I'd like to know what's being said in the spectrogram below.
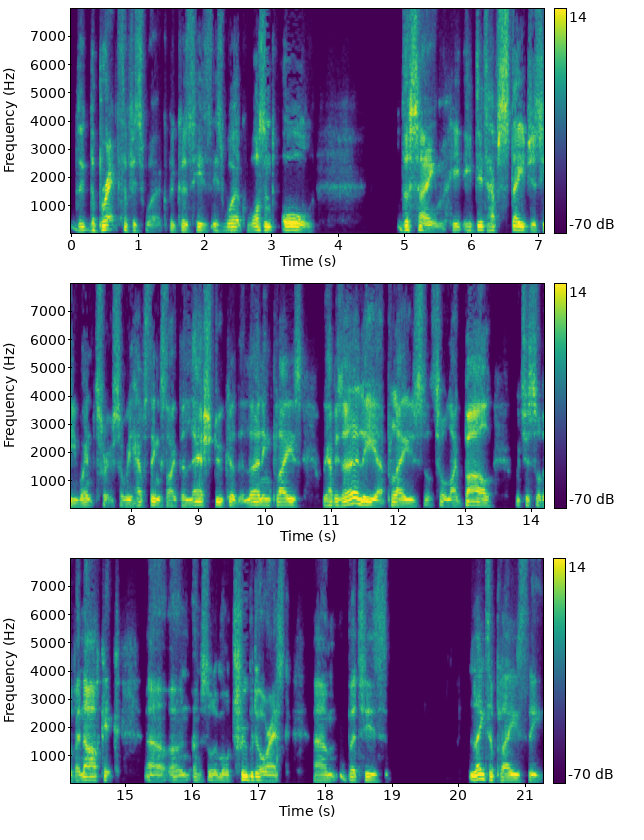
the, the breadth of his work because his, his work wasn't all the same. He, he did have stages he went through. So we have things like the Lehrstücke, the learning plays. We have his earlier plays, sort of like Baal, which is sort of anarchic uh, and, and, sort of more troubadour-esque. Um, but his later plays the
